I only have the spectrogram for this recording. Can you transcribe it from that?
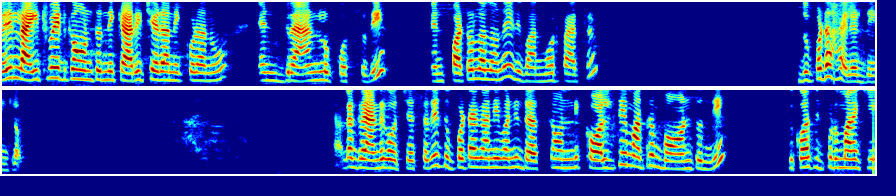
వెరీ లైట్ వెయిట్గా ఉంటుంది క్యారీ చేయడానికి కూడాను. అండ్ గ్రాండ్ లుక్ వస్తుంది. అండ్ పటోలాలోనే ఇది one more pattern dupatta highlight దీంట్లో. చాలా గ్రాండ్గా వచ్చేస్తుంది. దుప్పట కానివ్వండి డ్రెస్ కానివ్వండి క్వాలిటీ మాత్రం బాగుంటుంది బికాస్ ఇప్పుడు మనకి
